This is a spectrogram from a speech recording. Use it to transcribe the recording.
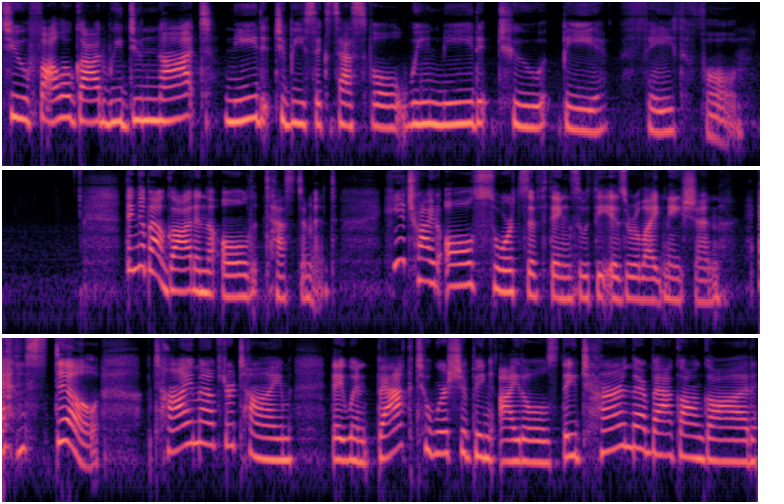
to follow God, we do not need to be successful. We need to be faithful. Think about God in the Old Testament. He tried all sorts of things with the Israelite nation, and still, time after time, they went back to worshiping idols, they turned their back on God,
